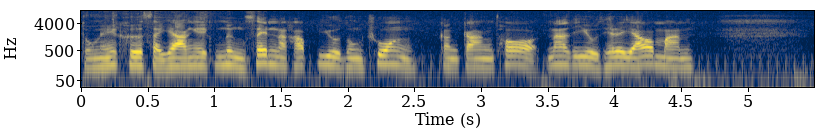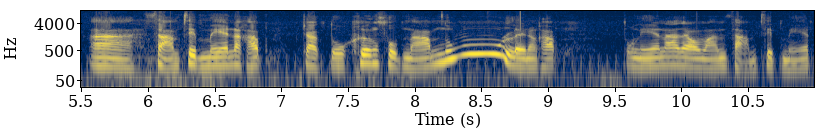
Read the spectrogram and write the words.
ตรงนี้คือสายยางอีกหนึ่งเส้นนะครับ อยู่ตรงช่วงกลางๆท่อน่าจะอยู่ที่ระยะประมาณอ่าสามสิบเมตรนะครับ จากตัวเครื่องสูบน้ำนู้นเลยนะครับ ตรงนี้น่าจะประมาณสามสิบเมตร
